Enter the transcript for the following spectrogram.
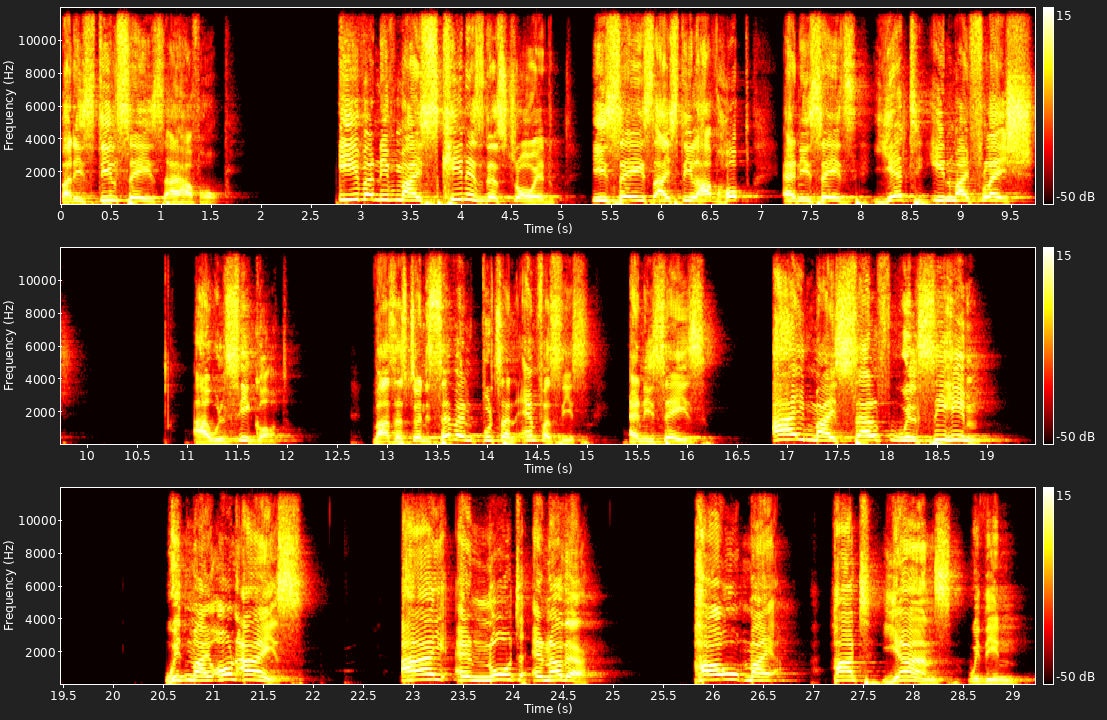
But he still says, I have hope. Even if my skin is destroyed, he says, I still have hope. And he says, Yet in my flesh, I will see God. Verses 27 puts an emphasis and he says, I myself will see him with my own eyes. I am not another. How my heart yearns within,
